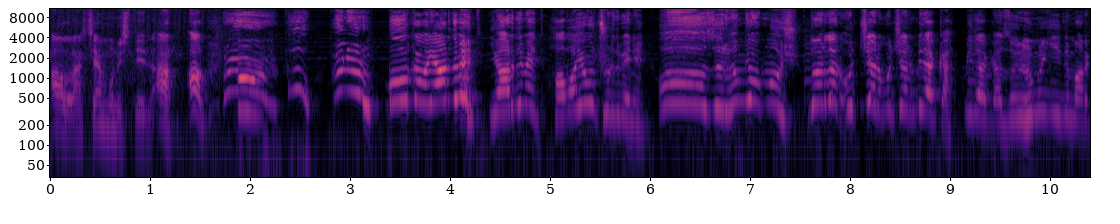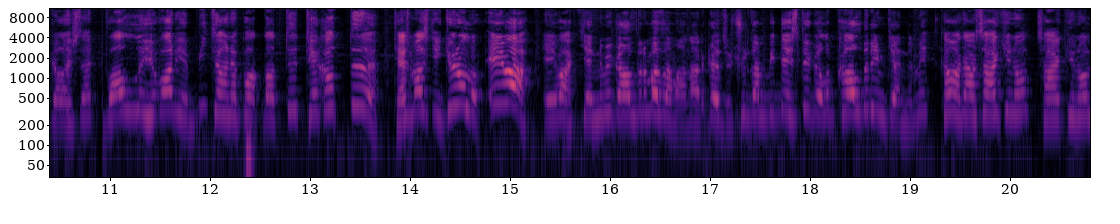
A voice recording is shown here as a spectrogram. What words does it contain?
Al lan sen bunu istedin. Al al. Uh, Ölüyorum. Balon kafa yardım et yardım et. Havaya uçurdu beni. Aa zırhım yokmuş. Dur dur uçuyorum uçuyorum. Bir dakika bir dakika. Zırhımı giydim arkadaşlar. Vallahi var ya bir tane patlattı tek attı. Ters maske kör oldum. Eyvah eyvah. Kendimi kaldırma zamanı arkadaşlar. Şuradan bir destek alıp kaldırayım kendimi. Tamam tamam sakin ol sakin ol.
